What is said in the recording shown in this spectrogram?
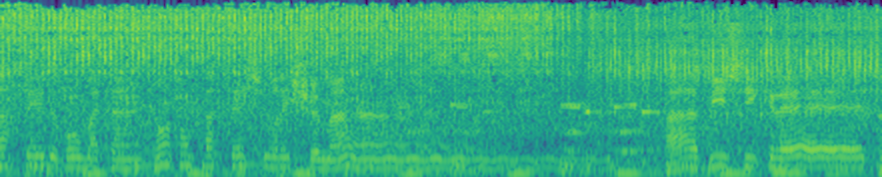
Partait de bon matin, quand on partait sur les chemins, à bicyclette.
